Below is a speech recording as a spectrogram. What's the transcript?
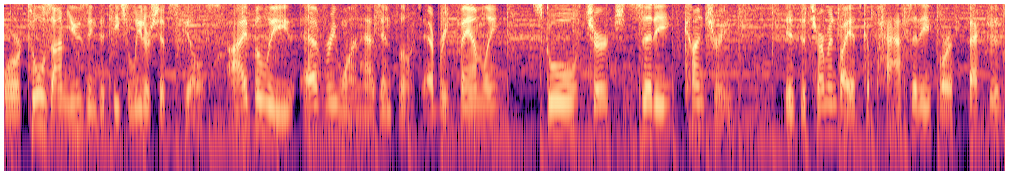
or tools I'm using to teach leadership skills. I believe everyone has influence. Every family, school, church, city, country is determined by its capacity for effective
